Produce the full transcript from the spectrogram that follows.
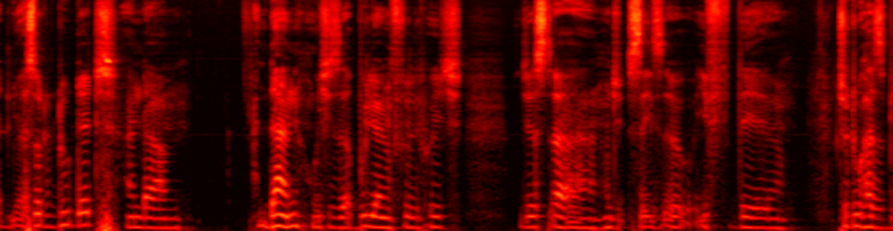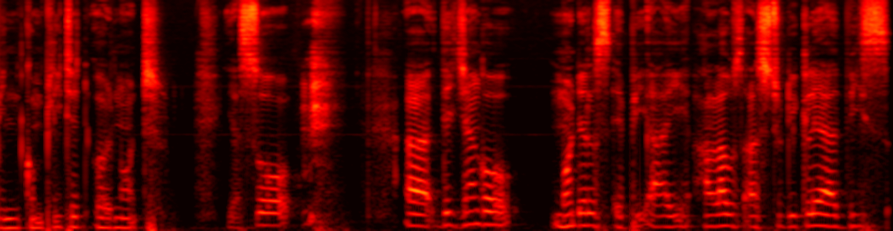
uh, sorry due date and um, done which is a boolean field which just uh, says uh, if the to do has been completed or not. Yeah so uh, the Django models API allows us to declare this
